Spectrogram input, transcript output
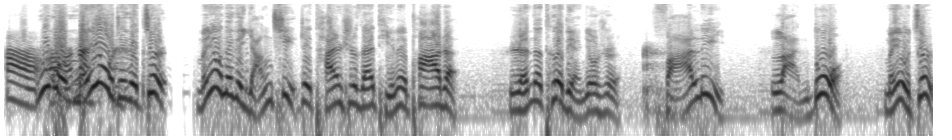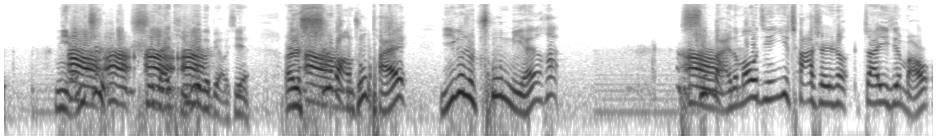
啊，如果没有这个劲儿，没有那个阳气，这痰湿在体内趴着，人的特点就是乏力、懒惰、没有劲儿、粘滞湿在体内的表现。而湿往出排，一个是出黏汗，啊新买的毛巾一插身上沾一些毛，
